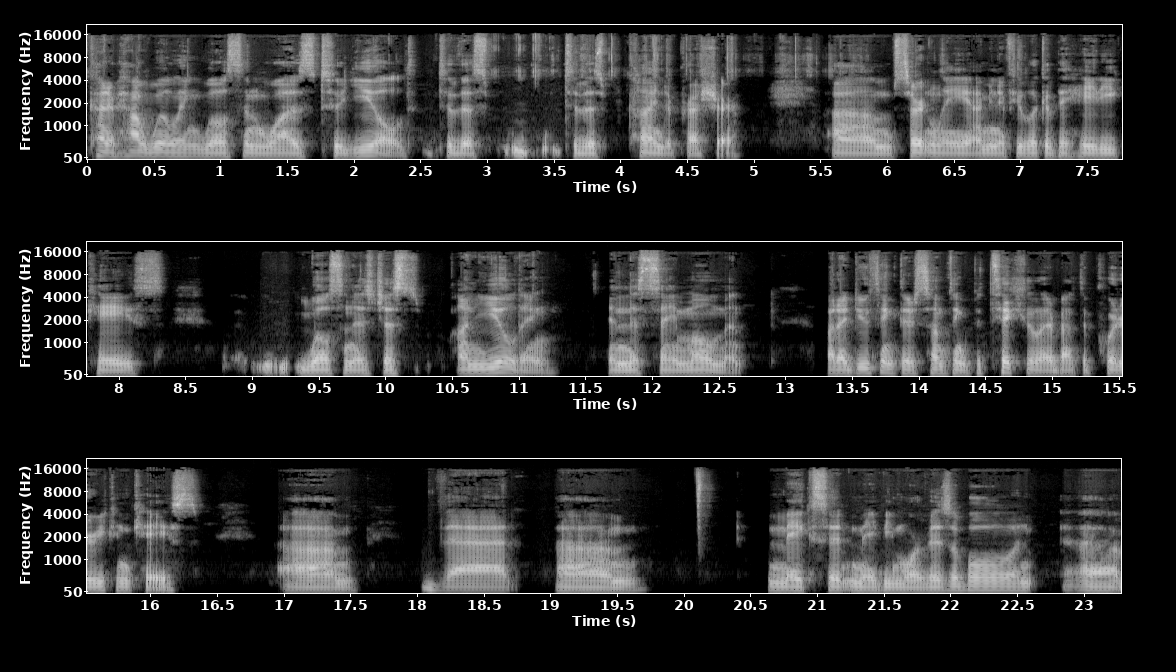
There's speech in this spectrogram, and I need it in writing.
kind of how willing Wilson was to yield to this to this kind of pressure. Um, certainly, I mean, if you look at the Haiti case, Wilson is just unyielding in this same moment. But I do think there's something particular about the Puerto Rican case um, that um, makes it maybe more visible and uh,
